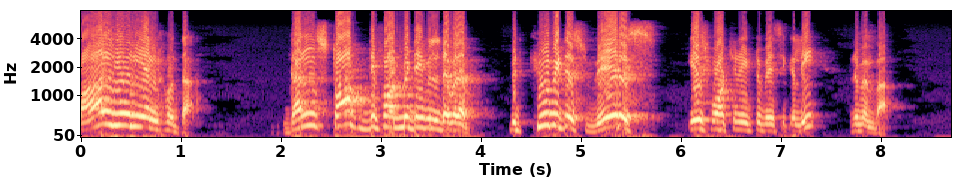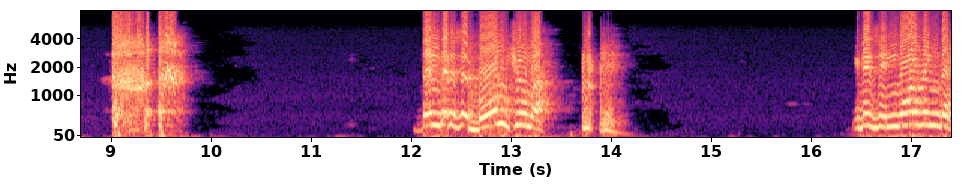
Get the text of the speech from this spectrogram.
Malunion Gun stock deformity will develop with cubitus varus is what you need to basically remember. then there is a bone tumor. it is involving the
